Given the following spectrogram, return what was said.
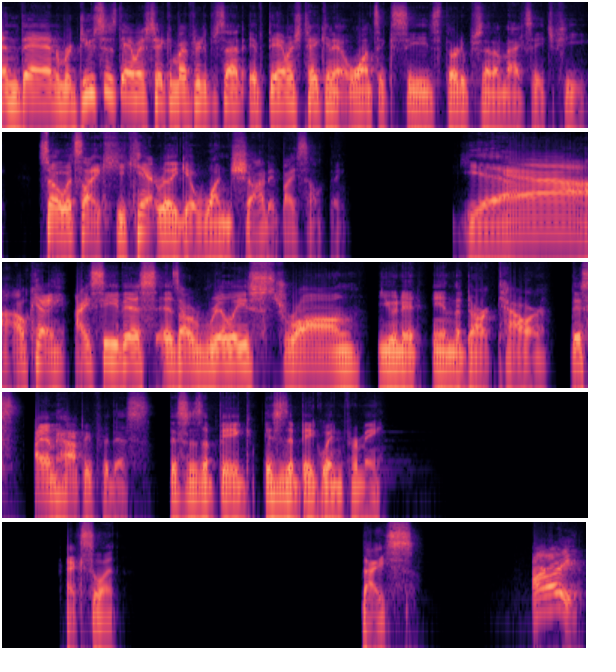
and then reduces damage taken by 50% if damage taken at once exceeds 30% of max HP. So it's like he can't really get one shotted by something. Yeah. Okay. I see this as a really strong unit in the Dark Tower. This I am happy for this. This is a big this is a big win for me. Excellent. Nice. All right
